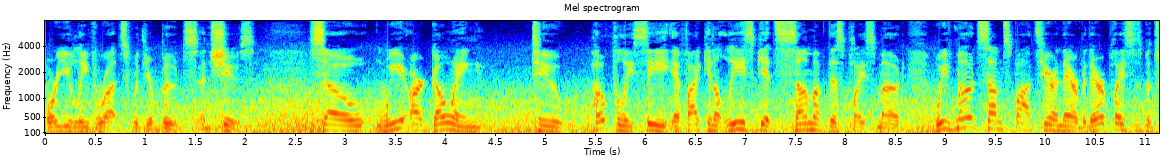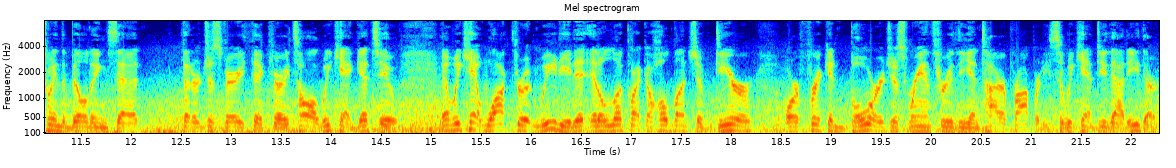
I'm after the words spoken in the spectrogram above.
or you leave ruts with your boots and shoes. So we are going to hopefully see if I can at least get some of this place mowed. We've mowed some spots here and there, but there are places between the buildings that that are just very thick, very tall, we can't get to. And we can't walk through it and weed eat it. It'll look like a whole bunch of deer or freaking boar just ran through the entire property. So we can't do that either.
